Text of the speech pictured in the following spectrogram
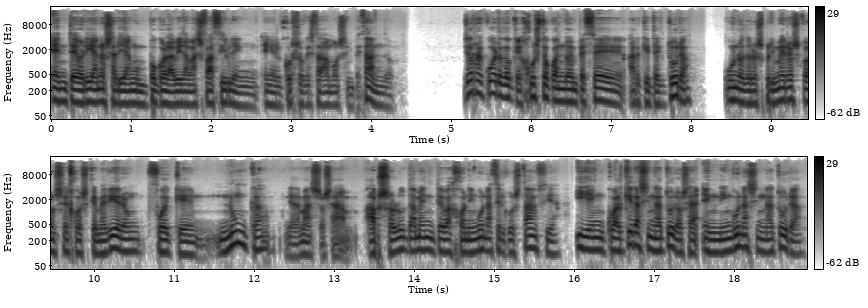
en teoría nos harían un poco la vida más fácil en, en el curso que estábamos empezando. Yo recuerdo que justo cuando empecé arquitectura, uno de los primeros consejos que me dieron fue que nunca, y además, o sea, absolutamente bajo ninguna circunstancia, y en cualquier asignatura, o sea, en ninguna asignatura,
